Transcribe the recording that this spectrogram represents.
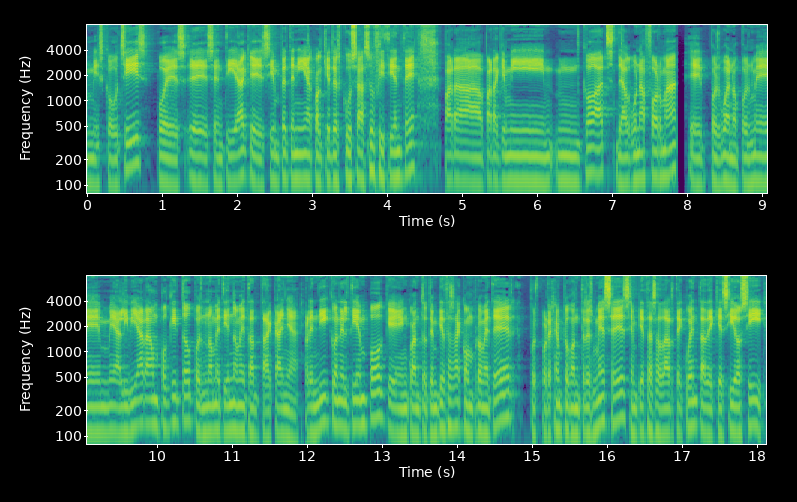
mis coaches, pues eh, sentía que siempre tenía cualquier excusa suficiente para, que mi mm, coach, de alguna forma, eh, pues bueno, pues me, me aliviara un poquito pues no metiéndome tanta caña. Aprendí con el tiempo que en cuanto te empiezas a comprometer, pues por ejemplo con tres meses, empiezas a darte cuenta de que sí o sí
